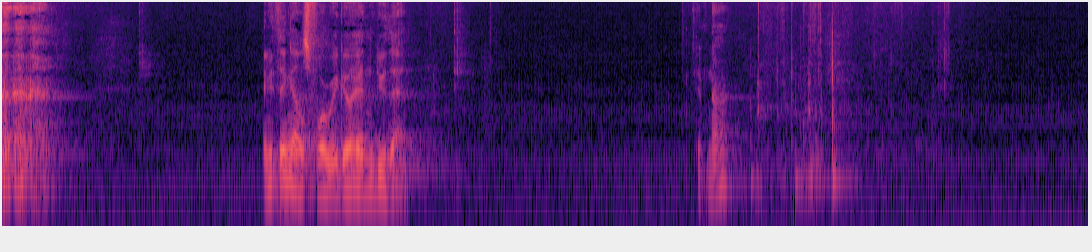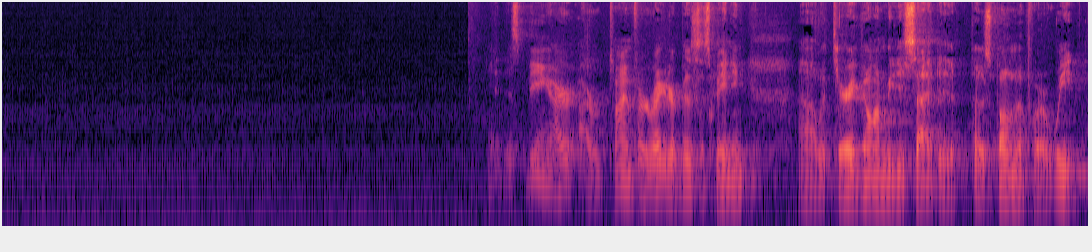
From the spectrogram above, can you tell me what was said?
Anything else before we go ahead and do that? If not, Yeah, This being our, our time for a regular business meeting, uh, with Terry gone, we decided to postpone it for a week.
